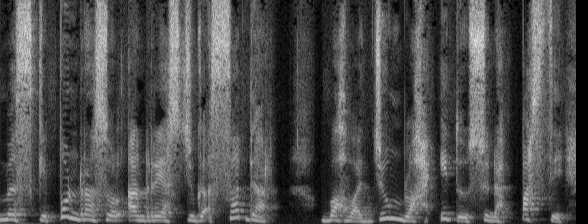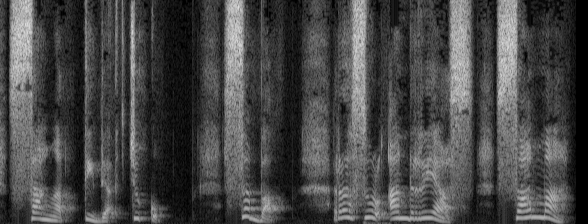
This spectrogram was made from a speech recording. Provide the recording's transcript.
Meskipun Rasul Andreas juga sadar bahwa jumlah itu sudah pasti sangat tidak cukup. Sebab Rasul Andreas sama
